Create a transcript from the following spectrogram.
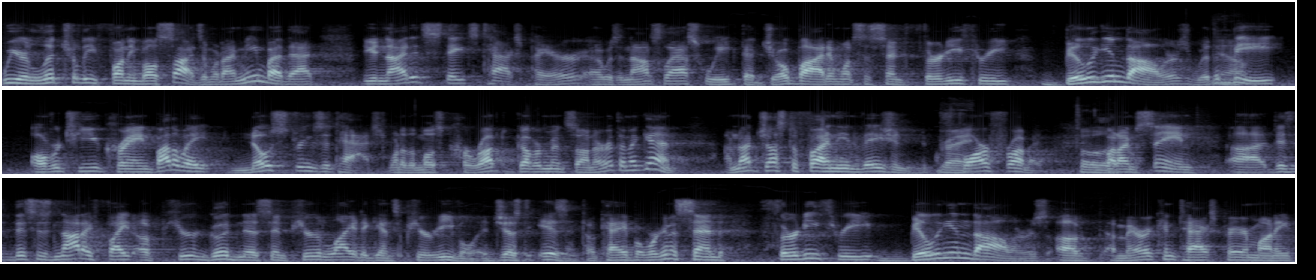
we are literally funding both sides. And what I mean by that, the United States taxpayer, it was announced last week that Joe Biden wants to send 33 billion dollars with a yeah. B over to Ukraine. By the way, no strings attached. One of the most corrupt governments on earth. And again, I'm not justifying the invasion, right. far from it. Totally. But I'm saying uh, this, this is not a fight of pure goodness and pure light against pure evil. It just isn't, okay? But we're going to send $33 billion of American taxpayer money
